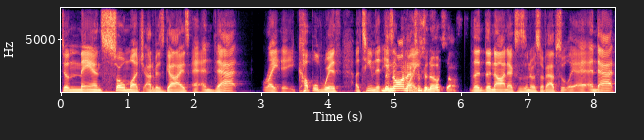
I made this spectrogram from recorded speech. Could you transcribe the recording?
demands so much out of his guys, and that right? Coupled with a team that the non X's and O stuff, the the non X's and O stuff, absolutely, and that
